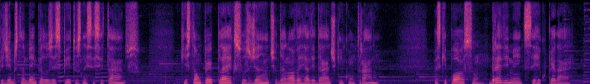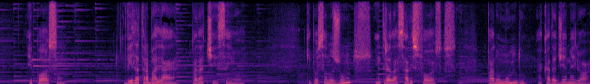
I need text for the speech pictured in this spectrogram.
Pedimos também pelos espíritos necessitados, que estão perplexos diante da nova realidade que encontraram, mas que possam brevemente se recuperar e possam vir a trabalhar para ti, Senhor. Que possamos juntos entrelaçar esforços para um mundo a cada dia melhor.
